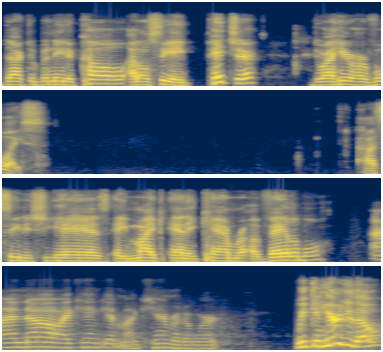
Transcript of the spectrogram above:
Dr. Benita Cole. I don't see a picture. Do I hear her voice? I see that she has a mic and a camera available. I know I can't get my camera to work. We can hear you though.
